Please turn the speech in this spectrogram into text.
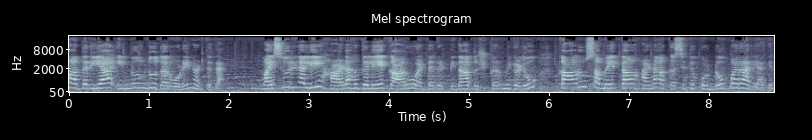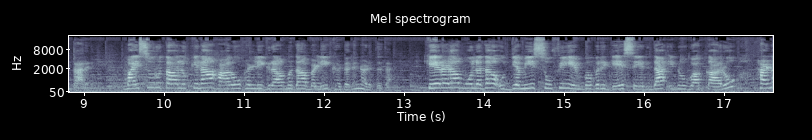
ಮಾದರಿಯ ಇನ್ನೊಂದು ದರೋಡೆ ನಡೆದಿದೆ. ಮೈಸೂರಿನಲ್ಲಿ ಹಾಡಹಗಲೇ ಕಾರು ಅಡ್ಡಗಟ್ಟಿದ ದುಷ್ಕರ್ಮಿಗಳು, ಕಾರು ಸಮೇತ ಹಣ ಕಸಿದುಕೊಂಡು ಪರಾರಿಯಾಗಿದ್ದಾರೆ. ಮೈಸೂರು ತಾಲೂಕಿನ ಹಾರೋಹಳ್ಳಿ ಗ್ರಾಮದ ಬಳಿ ಘಟನೆ ನಡೆದಿದೆ. ಕೇರಳ ಮೂಲದ ಉದ್ಯಮಿ ಸೂಫಿ ಎಂಬವರಿಗೆ ಸೇರಿದ ಇನ್ನೋವಾ ಕಾರು ಹಣ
